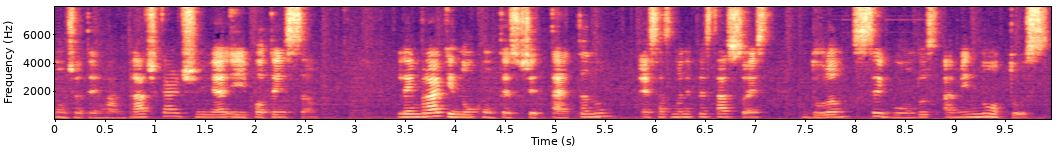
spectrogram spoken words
onde eu tenho uma bradicardia e hipotensão. Lembrar que no contexto de tétano, essas manifestações duram segundos a minutos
